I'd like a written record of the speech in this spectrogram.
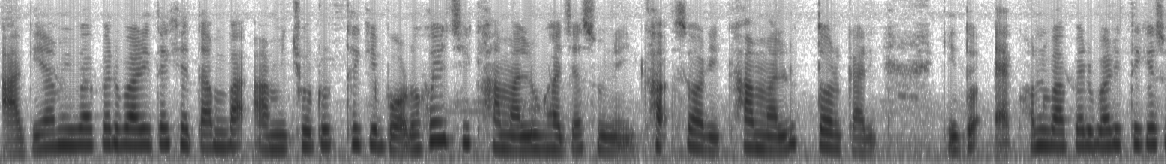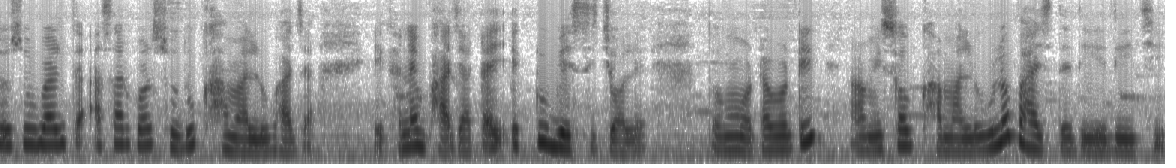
আগে আমি বাপের বাড়িতে খেতাম বা আমি ছোটোর থেকে বড় হয়েছি, খামালু ভাজা শুনেই সরি খামালুর তরকারি। কিন্তু এখন বাপের বাড়ি থেকে শ্বশুর বাড়িতে আসার পর শুধু খামালু ভাজা। এখানে ভাজাটাই একটু বেশি চলে। তো মোটামুটি আমি সব খামালুগুলো ভাজতে দিয়ে দিয়েছি।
